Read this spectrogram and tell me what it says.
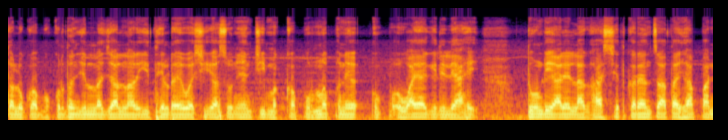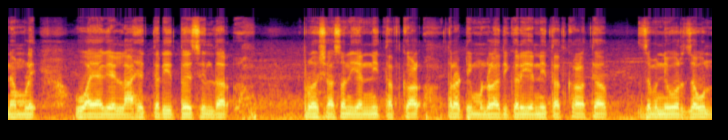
तालुका भोकरदन जिल्हा जालनार येथील रहिवासी असून यांची मक्का पूर्णपणे वाया गेलेली आहे. तोंडी आलेला घास शेतकऱ्यांचा आता ह्या पाण्यामुळे वाया गेलेला आहे. तरी तहसीलदार प्रशासन यांनी तात्काळ तलाठी मंडळाधिकारी यांनी तात्काळ त्या जमिनीवर जाऊन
